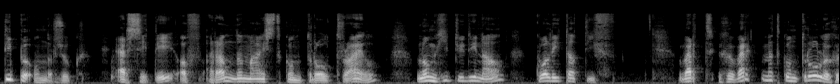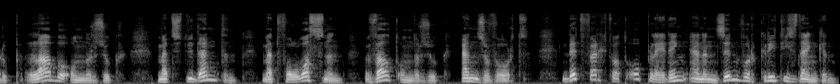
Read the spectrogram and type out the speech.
Type onderzoek. RCT of Randomized Control Trial, longitudinaal, kwalitatief. Werd gewerkt met controlegroep, labo-onderzoek, met studenten, met volwassenen, veldonderzoek enzovoort. Dit vergt wat opleiding en een zin voor kritisch denken,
